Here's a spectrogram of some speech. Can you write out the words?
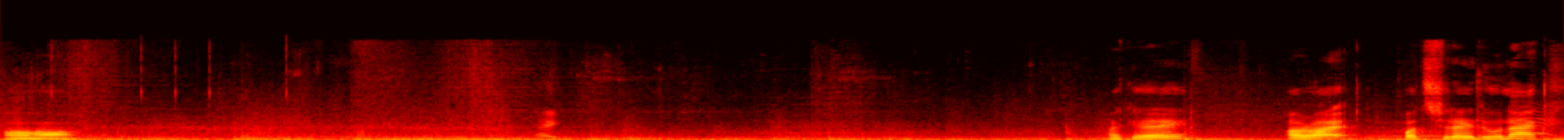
Uh huh. Hey! Okay. All right. What should I do next?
